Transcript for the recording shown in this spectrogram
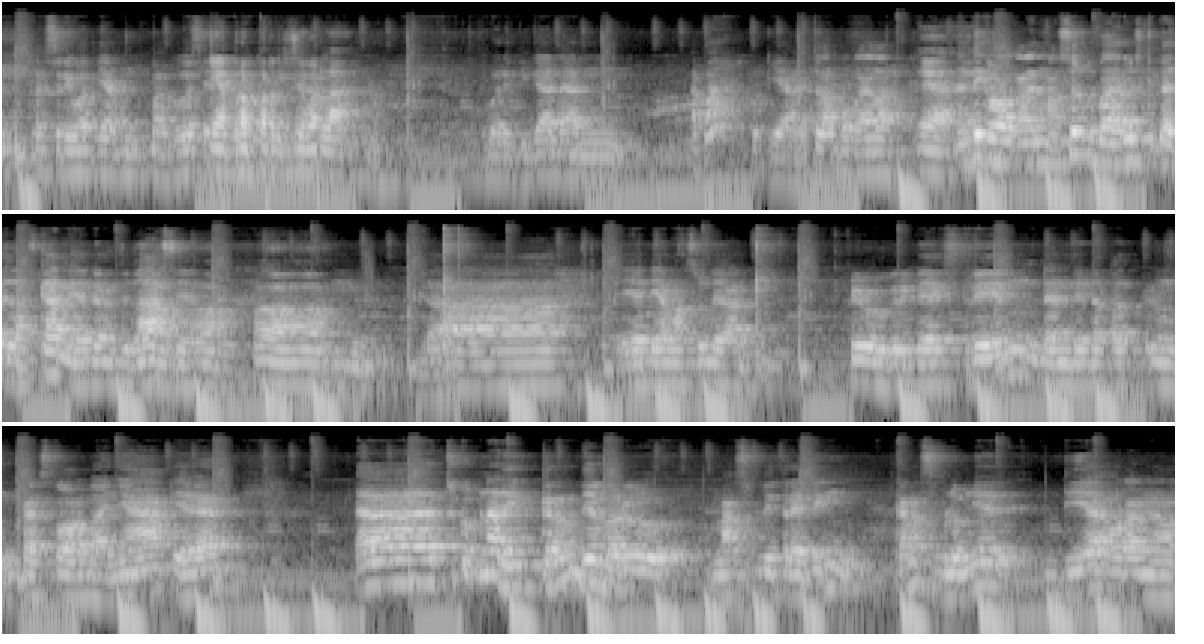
risk reward yang bagus Ya, proper risk reward lah. Dua tiga dan apa ya itulah pokoknya lah Ya. nanti kalau kalian masuk baru kita jelaskan ya dengan jelas ya Oh, oh, oh. Hmm, ya, ya dia masuk dengan view greedy extreme dan dia dapat investor banyak ya kan Eh, cukup menarik karena dia baru masuk di trading karena sebelumnya dia orang yang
